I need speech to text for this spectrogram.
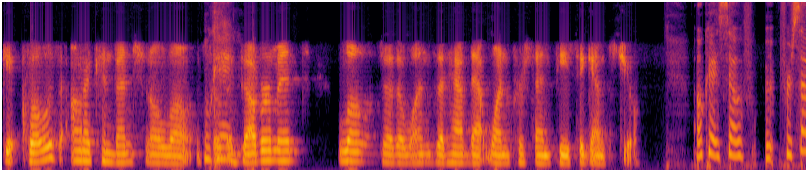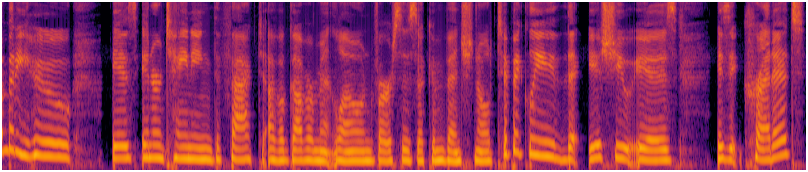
get closed on a conventional loan. Okay. So the government loans are the ones that have that 1% piece against you. Okay, so f- for somebody who is entertaining the fact of a government loan versus a conventional, typically the issue is is it credit?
